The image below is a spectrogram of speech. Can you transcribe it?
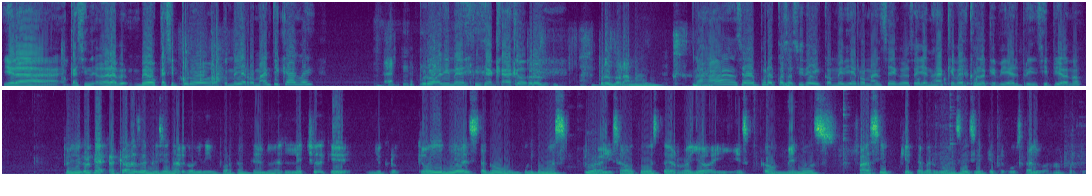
Y, y ahora casi ahora ve- veo casi puro comedia romántica, güey. Puro anime de acá. como- Puros, puros doramas. Ajá, o sea, pura cosa así de comedia y romance, güey. O sea, ya nada que ver con lo que vi al principio, ¿no? Pero yo creo que acabas de mencionar algo bien importante, ¿no? El hecho de que yo creo que hoy en día está como un poquito más pluralizado todo este rollo y es como menos fácil que te avergüence decir que te gusta algo, ¿no? Porque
